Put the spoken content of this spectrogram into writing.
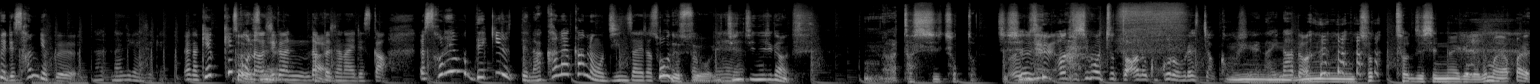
部で300な何時間でしたっけ？なんかけ結構な時そうですね。間だったじゃないですか。だからそれをできるってなかなかの人材だとそう思っで。すよたので1日2時間。うん私ちょっと自信ない。な 私もちょっとあの心折れちゃうかもしれないなと。ちょっと自信ない。けどでもやっぱり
